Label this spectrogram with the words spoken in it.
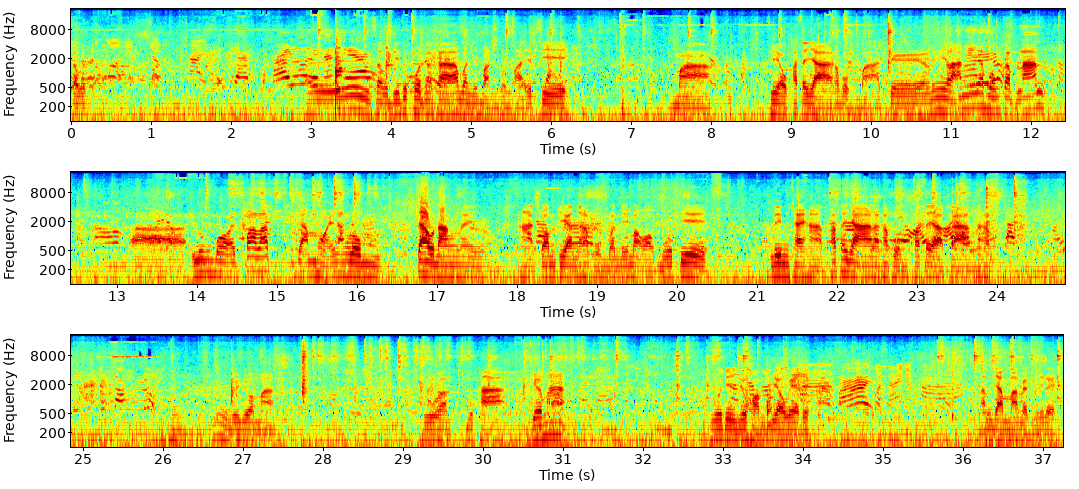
สวัสดีสวัสดีทุกคนนะครับวันนี้บัตรคนผ่าเอฟซีมาเที่ยวพัทยาครับผมมาเจอนี่ร้านนี้ครับผมกับร้านลุงบอยป้ารัดยำหอยนางรมเจ้าดังในหาดจอมเทียนนะครับผมวันนี้มาออกบูธที่ริมชายหาดพัทยานะครับผมพัทยากลางนะครับอืมดูยอะมาก ดูครับลูกค้าเยอะมาก ดูดิอยู่หอมเจียวเวยดิไปกดได้นะคะน้ำยำมาแบบนี้เลย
